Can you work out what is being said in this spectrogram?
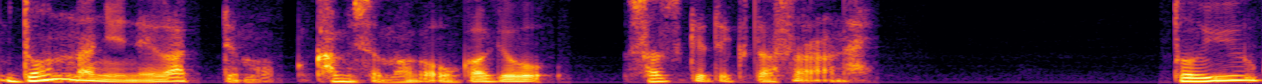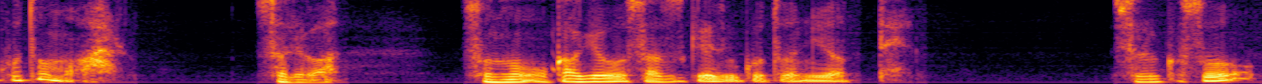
どんなに願っても神様がおかげを授けてくださらないということもある。それはそのおかげを授けることによってそれこそ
